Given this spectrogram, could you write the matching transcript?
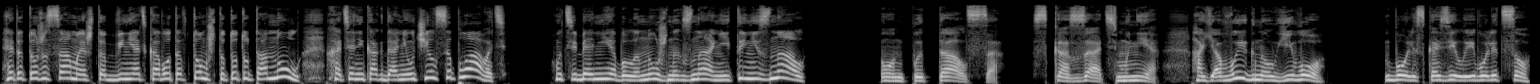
Это то же самое, что обвинять кого-то в том, что тот утонул, хотя никогда не учился плавать. У тебя не было нужных знаний, ты не знал. Он пытался сказать мне, а я выгнал его. Боль исказила его лицо.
